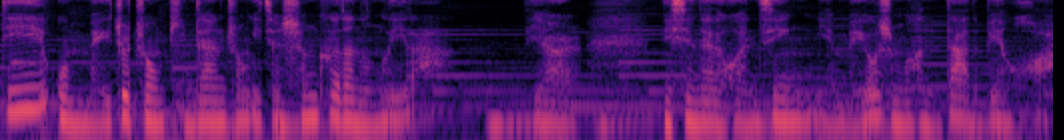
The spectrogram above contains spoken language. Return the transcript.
第一，我没这种平淡中一见深刻的能力啦；第二，你现在的环境也没有什么很大的变化，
